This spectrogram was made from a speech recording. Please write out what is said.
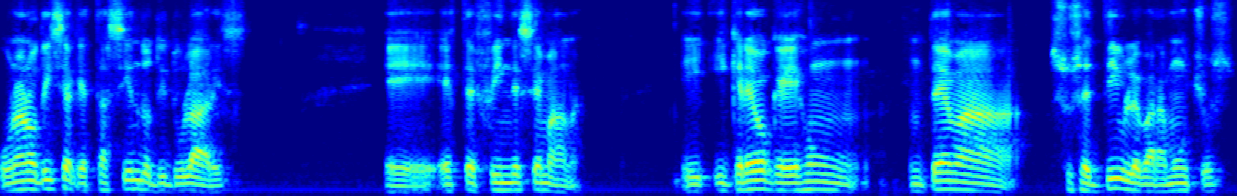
una noticia que está haciendo titulares eh, este fin de semana. Y, creo que es un, un, tema susceptible para muchos,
